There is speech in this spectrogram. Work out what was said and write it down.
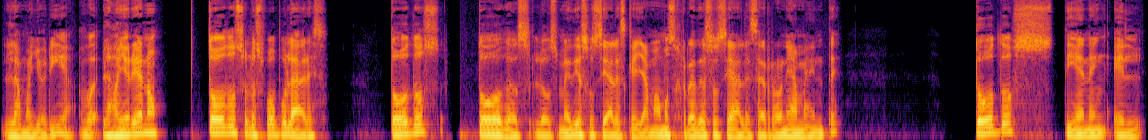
La mayoría, la mayoría no, todos los populares, todos, todos los medios sociales que llamamos redes sociales erróneamente, todos tienen el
